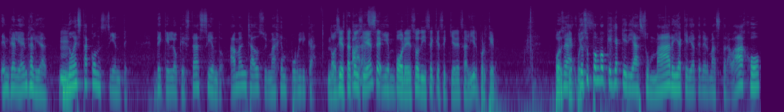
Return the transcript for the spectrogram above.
en realidad, en realidad, Mm. no está consciente de que lo que está haciendo ha manchado su imagen pública. No, si está consciente. siempre. Por eso dice que se quiere salir, porque... o porque sea, yo pues, supongo que ella quería sumar, ella quería tener más trabajo,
